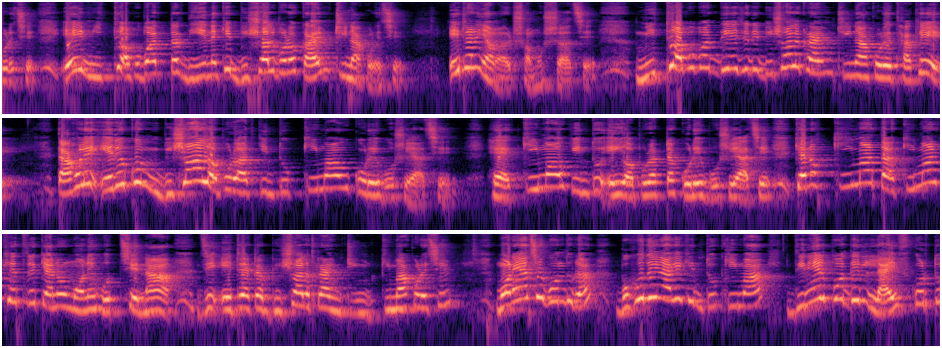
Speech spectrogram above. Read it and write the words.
করেছে। এই মিথ্যে অপবাদটা দিয়ে নাকি বিশাল বড় ক্রাইম টিনা করেছে। এটা নিয়ে আমার সমস্যা আছে। মিথ্যে অপবাদ দিয়ে যদি বিশাল ক্রাইম টিনা করে থাকে তাহলে এরকম বিশাল অপরাধ কিন্তু কিমাও করে বসে আছে। হ্যাঁ কিমাও কিন্তু এই অপরাধটা করে বসে আছে। কেন কিমা তা, কিমার ক্ষেত্রে কেন মনে হচ্ছে না যে এটা একটা বিশাল ক্রাইম টিম কিমা করেছে? মনে আছে বন্ধুরা? বহুদিন আগে কিন্তু কিমা দিনের পর দিন লাইভ করতো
